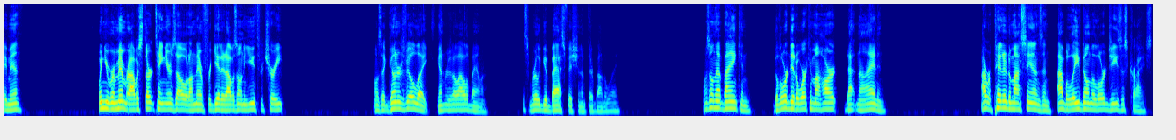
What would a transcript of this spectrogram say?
Amen. When you remember, I was 13 years old. I'll never forget it. I was on a youth retreat. I was at Guntersville Lake, Guntersville, Alabama. There's some really good bass fishing up there, by the way. I was on that bank and the Lord did a work in my heart that night and I repented of my sins and I believed on the Lord Jesus Christ.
